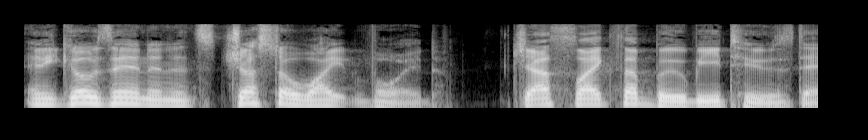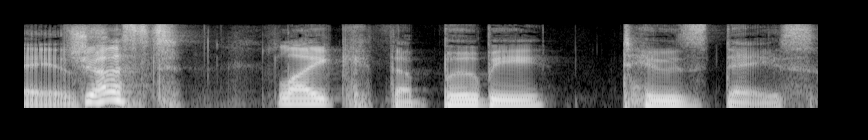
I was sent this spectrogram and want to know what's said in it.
And he goes in and it's just a white void. Just like the Booby Tuesdays. just like the booby Tuesdays.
